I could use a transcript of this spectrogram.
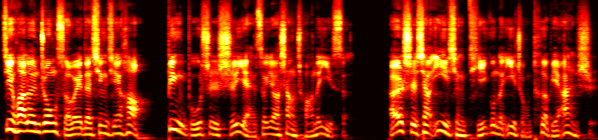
进化论中所谓的性信号，并不是使眼色要上床的意思，而是向异性提供的一种特别暗示，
